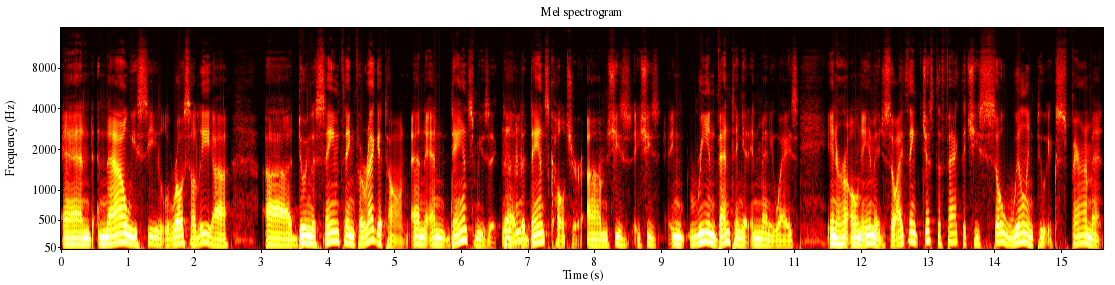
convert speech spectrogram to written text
And now we see Rosalia uh, doing the same thing for reggaeton and, and dance music, the, the dance culture. Um, she's she's in reinventing it in many ways in her own image. So I think just the fact that she's so willing to experiment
